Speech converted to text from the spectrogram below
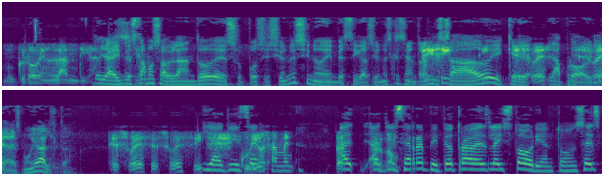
Groenlandia. Y ahí no estamos hablando de suposiciones, sino de investigaciones que se han realizado y que la probabilidad es. muy alta. Eso es, eso es, sí. Y allí Curiosamente, allí se repite otra vez la historia. Entonces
